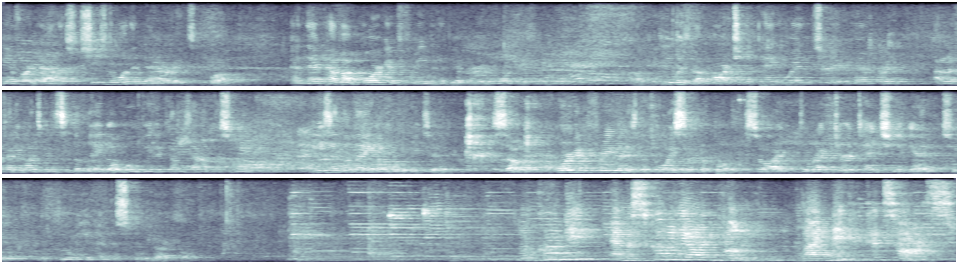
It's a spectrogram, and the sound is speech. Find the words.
Nia Vardalos? She's the one that narrates the book. And then how about Morgan Freeman? Have you ever heard of Morgan Freeman? Okay, he was uh, March of the Penguins, you may remember. And I don't know if anyone's going to see the Lego movie that comes out this week. He's in the Lego movie too. So Morgan Freeman is the voice of the bully. So I direct your attention again to Loukoumi and the Schoolyard Bully. Loukoumi and the Schoolyard Bully by Nick Katsoris.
